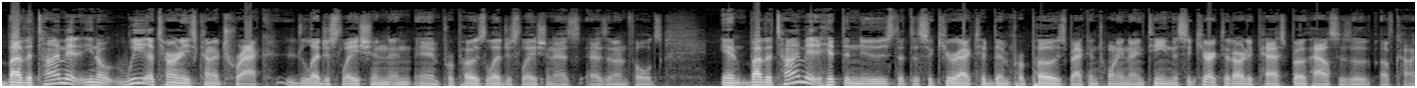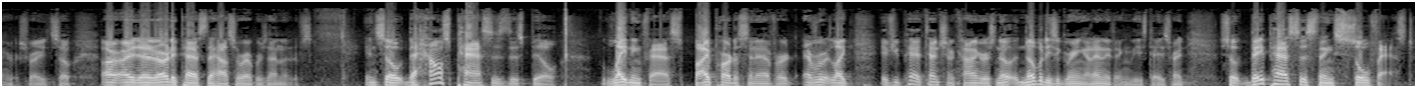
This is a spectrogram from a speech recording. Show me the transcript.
by the time it, you know, we attorneys kind of track legislation and, and propose legislation as as it unfolds. And by the time it hit the news that the Secure Act had been proposed back in 2019, the Secure Act had already passed both houses of, of Congress, right? So, it had already passed the House of Representatives. And so the House passes this bill lightning fast, bipartisan effort. Every like, if you pay attention to Congress, no, nobody's agreeing on anything these days, right? So they pass this thing so fast,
